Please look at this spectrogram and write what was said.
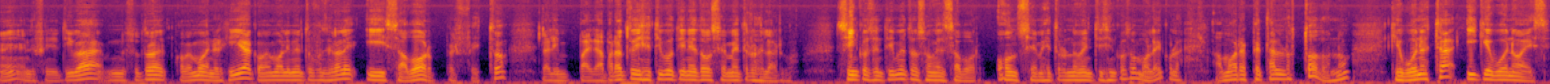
¿Eh? En definitiva, nosotros comemos energía, comemos alimentos funcionales y sabor. Perfecto. el aparato digestivo tiene 12 metros de largo 5 centímetros son el sabor, 11 metros 95 son moléculas. Vamos a respetarlos todos, ¿no? Qué bueno está y qué bueno es.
